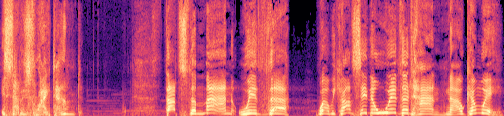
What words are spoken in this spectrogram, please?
is that his right hand? That's the man with the, well, we can't see the withered hand now, can we?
